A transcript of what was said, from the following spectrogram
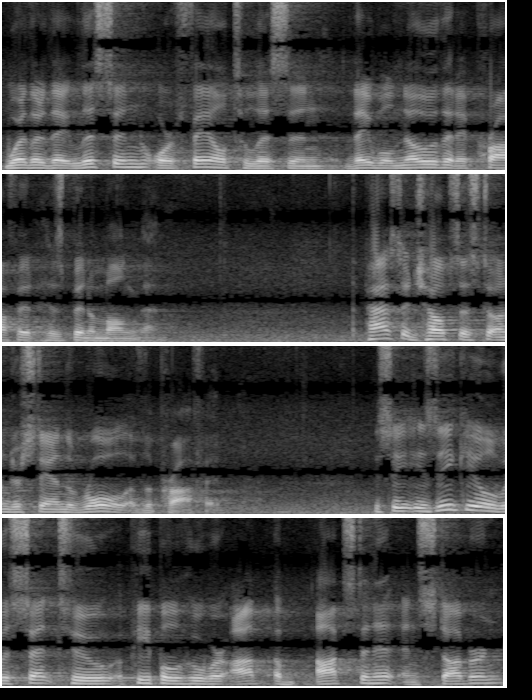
whether they listen or fail to listen, they will know that a prophet has been among them. The passage helps us to understand the role of the prophet. You see, Ezekiel was sent to people who were ob- obstinate and stubborn,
